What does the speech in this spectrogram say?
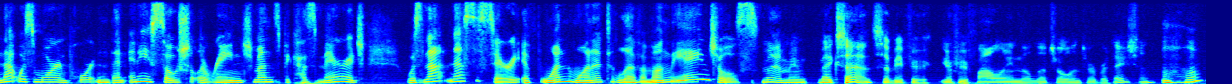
And that was more important than any social arrangements because marriage was not necessary if one wanted to live among the angels. I mean, makes sense if you're, if you're following the literal interpretation. Mhm.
